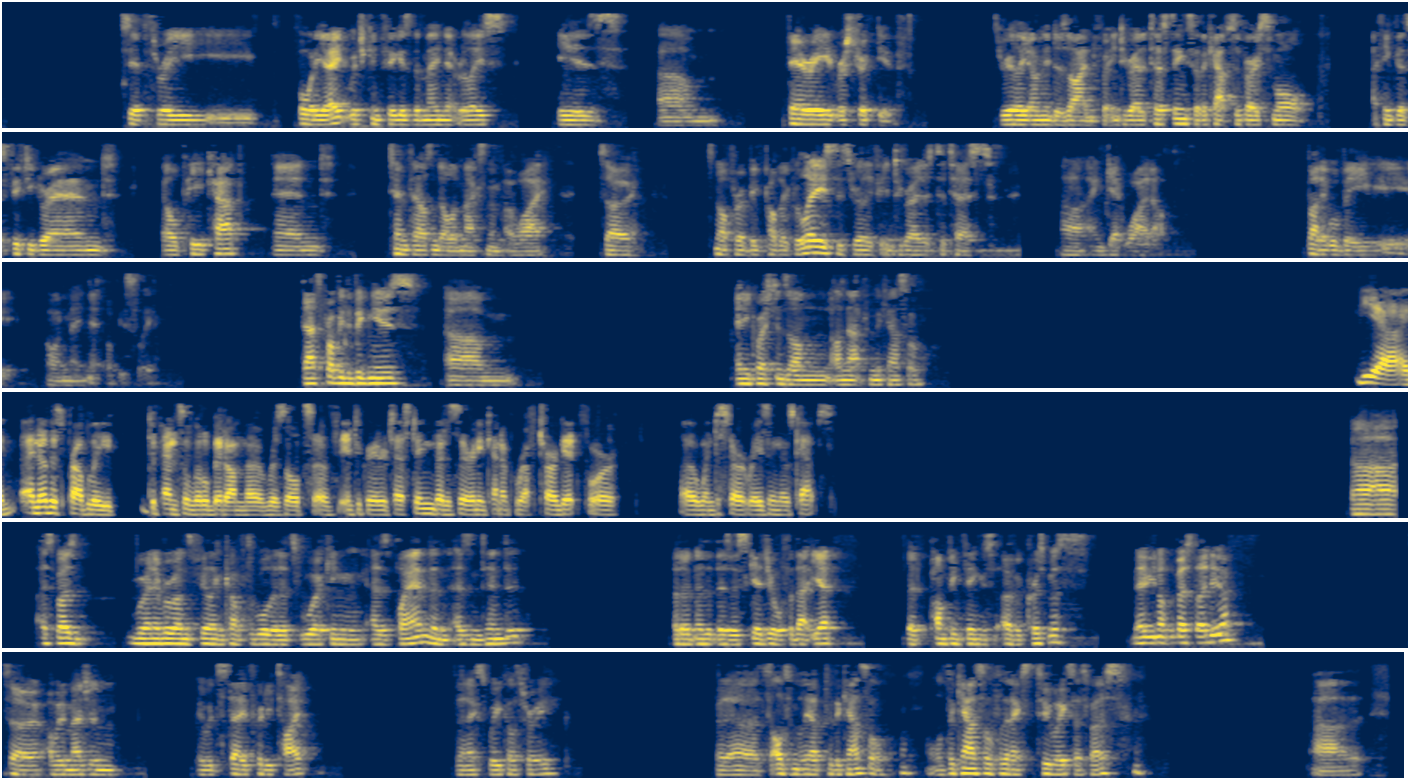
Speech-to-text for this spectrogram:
step three. 48, which configures the mainnet release, is um, very restrictive. It's really only designed for integrated testing, so the caps are very small. I think there's 50 grand LP cap and $10,000 maximum OI. So it's not for a big public release. It's really for integrators to test uh, and get wired up. But it will be on mainnet, obviously. That's probably the big news. Um, any questions on, on that from the council? Yeah, I, I know this probably depends a little bit on the results of integrator testing, but is there any kind of rough target for uh, when to start raising those caps? Uh, I suppose when everyone's feeling comfortable that it's working as planned and as intended. I don't know that there's a schedule for that yet, but pumping things over Christmas, maybe not the best idea. So I would imagine it would stay pretty tight for the next week or three. But uh, it's ultimately up to the council, or the council for the next two weeks, I suppose. uh,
